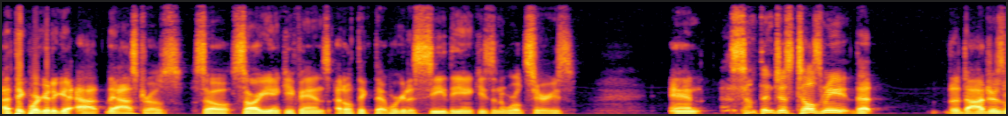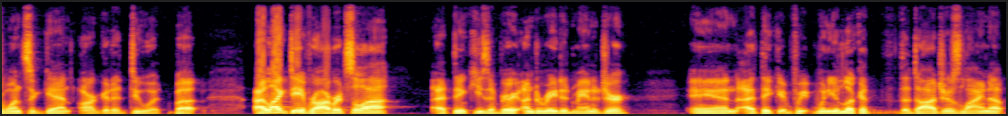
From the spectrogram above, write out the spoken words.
I think we're going to get at the Astros. So sorry, Yankee fans. I don't think that we're going to see the Yankees in the World Series. And something just tells me that the Dodgers once again aren't going to do it. But I like Dave Roberts a lot. I think he's a very underrated manager. And I think if we, when you look at the Dodgers lineup,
